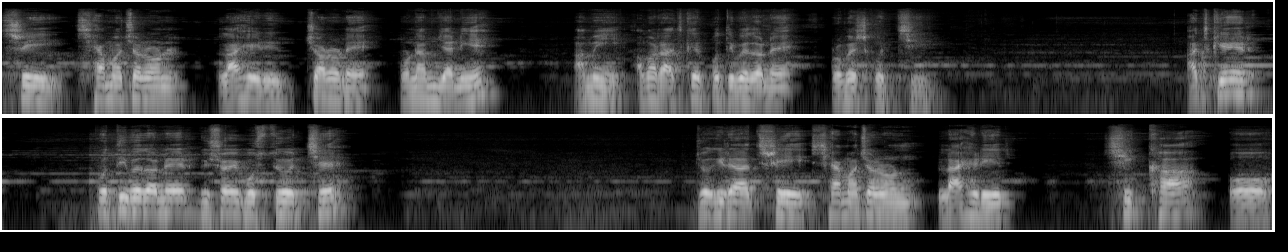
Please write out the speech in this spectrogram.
শ্রী শ্যামাচরণ লাহিড়ির চরণে প্রণাম জানিয়ে আমি আমার আজকের প্রতিবেদনে প্রবেশ করছি। আজকের প্রতিবেদনের বিষয়বস্তু হচ্ছে যোগীরাজ শ্রী শ্যামাচরণ লাহিড়ির শিক্ষা ও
